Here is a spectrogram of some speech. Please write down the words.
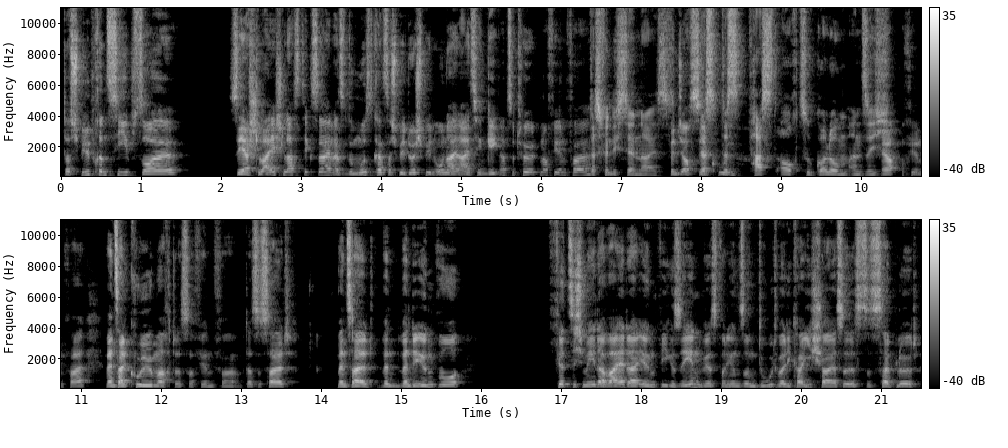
das Spielprinzip soll sehr schleichlastig sein. Also du musst, kannst das Spiel durchspielen, ohne einen einzigen Gegner zu töten, auf jeden Fall. Das finde ich sehr nice. Finde ich auch sehr das, cool. Das passt auch zu Gollum an sich. Ja, auf jeden Fall. Wenn es halt cool gemacht ist, auf jeden Fall. Das ist halt, wenn es halt, wenn, wenn du irgendwo 40 Meter weiter irgendwie gesehen wirst von irgendeinem Dude, weil die KI scheiße ist, das ist halt blöd.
